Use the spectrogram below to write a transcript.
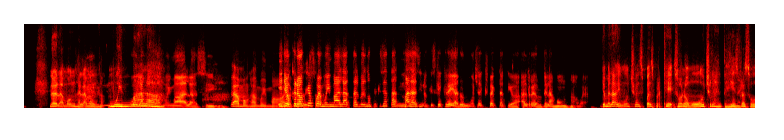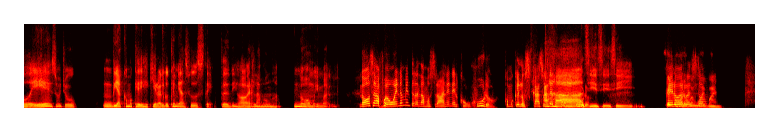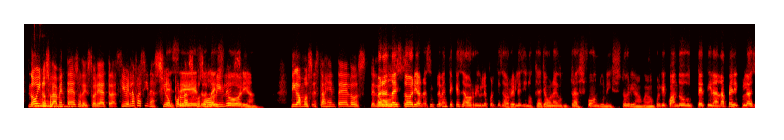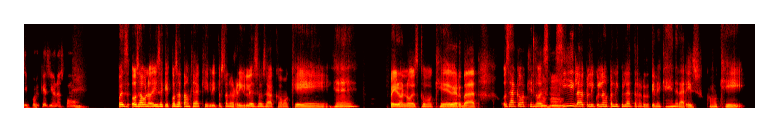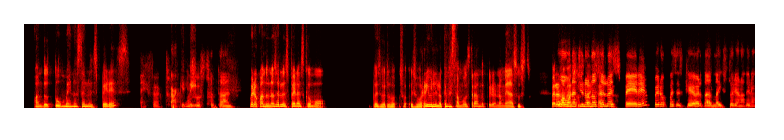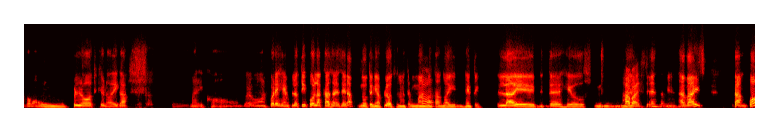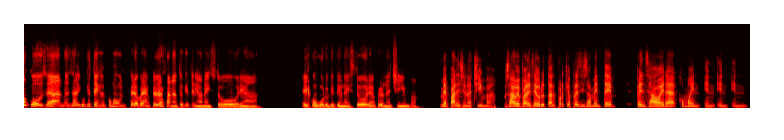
la monja, la monja. Muy Uy, la monja mala. es muy mala, sí. La monja muy mala. Y yo creo que fue muy mala, tal vez no porque sea tan mala, sino que es que crearon mucha expectativa alrededor de la monja, güey. Yo me la vi mucho después porque sonó mucho, la gente se disfrazó de eso. Yo un día como que dije, quiero algo que me asuste. Entonces dije, a ver la monja. No, muy mal. No, o sea, fue buena mientras la mostraban en el conjuro, como que los casos del Ajá, conjuro. sí, sí, sí. Pero el fue muy resto- bueno. No, y no solamente eso, la historia detrás. Si ven la fascinación Es por las eso, cosas es la horribles, historia. digamos, esta gente de los, de Pero es la los- historia, no es simplemente que sea horrible porque sea horrible, sino que haya una, un trasfondo, una historia, weón. Porque cuando te tiran la película así, porque si uno es como, Pues, o sea, uno dice qué cosa tan fea, qué gritos tan horribles, o sea, como que, ¿eh? pero no es como que de verdad, o sea, como que no es, Ajá. sí, la película, una película de terror tiene que generar eso, como que cuando tú menos te lo esperes, Exacto, ta, que un te- susto. total. pero cuando uno se lo espera es como, pues es horrible lo que me está mostrando, pero no me da susto. Pero o no aún así uno no se lo espere, pero pues es que de verdad la historia no tiene como un plot que uno diga, "Uy, maricón, huevón. Por ejemplo, tipo La Casa de Cera no tenía plot, solamente man No. matando ahí gente. La de The Hills, mm, Have yeah, Eyes. Tampoco, o sea, no es algo que tenga como un, pero por ejemplo el orfanato que tenía una historia, el conjuro que tiene una historia, pero una chimba. Me parece una chimba. O sea, me parece brutal porque precisamente pensaba era como en, en, en, en-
